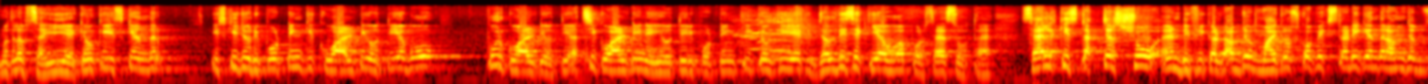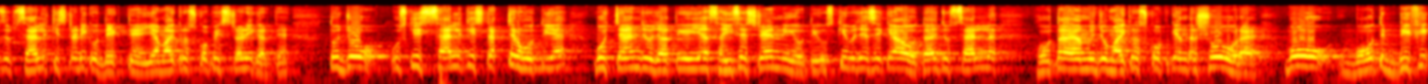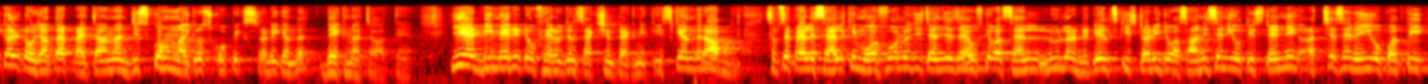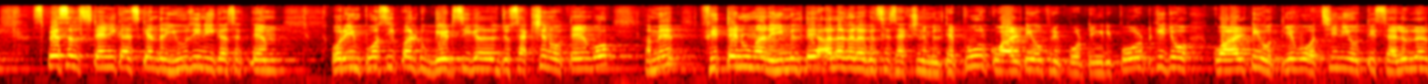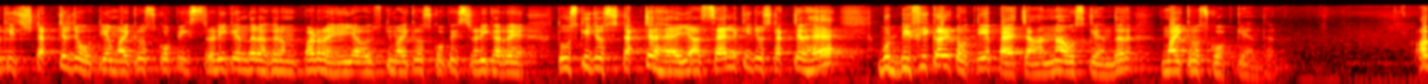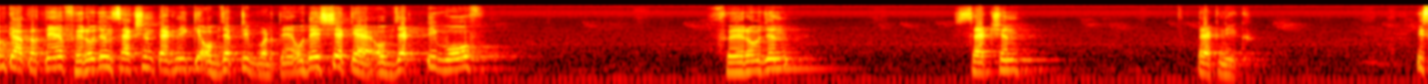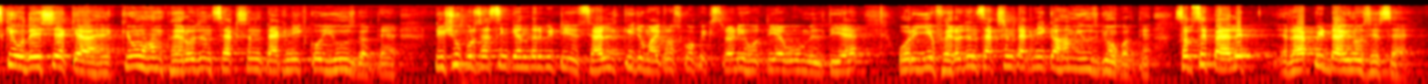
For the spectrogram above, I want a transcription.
मतलब सही है, क्योंकि इसके अंदर, इसकी जो रिपोर्टिंग की क्वालिटी होती है, वो पुअर क्वालिटी होती है, अच्छी क्वालिटी नहीं होती रिपोर्टिंग की, क्योंकि एक जल्दी से किया हुआ प्रोसेस होता है। सेल की स्ट्रक्चर शो एंड डिफ़िकल्ट अब जब माइक्रोस्कोपिक स्टडी के अंदर हम जब जब सेल की स्टडी को देखते हैं या माइक्रोस्कोपिक स्टडी करते हैं तो जो उसकी सेल की स्ट्रक्चर होती है, वो चेंज हो जाती है या सही से स्ट्रेन नहीं होती। उसकी वजह से क्या होता है, जो सेल होता है, हमें जो माइक्रोस्कोप के अंदर शो हो रहा है, वो बहुत ही डिफ़िकल्ट हो जाता है पहचानना, जिसको हम माइक्रोस्कोपिक स्टडी के अंदर देखना चाहते हैं। ये है demerit of frozen section technique इसके अंदर आप सबसे पहले सेल की मॉर्फोलॉजी चेंजेस है, उसके बाद सेलुलर डिटेल्स की स्टडी जो आसानी से नहीं होती स्टेनिंग अच्छे से नहीं हो पाती स्पेशल स्टेनिंग का इसके अंदर यूज़ ही नहीं कर सकते हम। और इम्पॉसिबल टू गेट सीगल जो सेक्शन होते हैं वो हमें फिते नुमा नहीं मिलते अलग अलग से सेक्शन मिलते हैं। Poor quality of reporting report की जो क्वालिटी होती है वो अच्छी नहीं होती। सेलुलर की स्ट्रक्चर जो होती है माइक्रोस्कोपिक स्टडी के अंदर अगर हम पढ़ रहे हैं या उसकी माइक्रोस्कोपिक स्टडी कर रहे हैं तो उसकी जो स्ट्रक्चर है या सेल की जो स्ट्रक्चर है, वो डिफ़िकल्ट होती है पहचानना उसके अंदर माइक्रोस्कोप के अंदर। अब क्या करते हैं? फेरोजन सेक्शन टेक्निक के ऑब्जेक्टिव पढ़ते हैं। उद्देश्य क्या है? Objective of frozen section technique. इसके उद्देश्य क्या है? क्यों हम फेरोजन सेक्शन टेक्निक को यूज़ करते हैं? टिश्यू प्रोसेसिंग के अंदर भी सेल की जो माइक्रोस्कोपिक स्टडी होती है, वो मिलती है। और ये फेरोजन सेक्शन टेक्निक का हम यूज़ क्यों करते हैं? सबसे पहले रैपिड डायग्नोसिस है।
